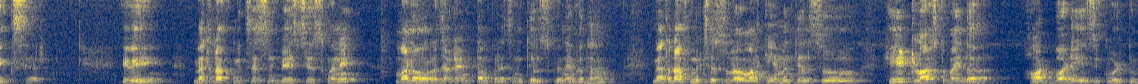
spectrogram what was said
mixture ఇవి మెథడ్ ఆఫ్ మిక్సర్స్ని బేస్ చేసుకొని మనం రిజల్టెంట్ టెంపరేచర్ని తెలుసుకునే విధానం. మెథడ్ ఆఫ్ మిక్సర్స్లో మనకి ఏమని తెలుసు? Heat lost by the hot body is equal to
